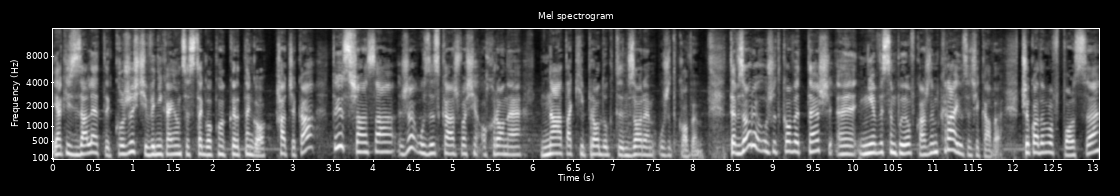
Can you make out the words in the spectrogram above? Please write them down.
jakieś zalety, korzyści wynikające z tego konkretnego haczyka, to jest szansa, że uzyskasz właśnie ochronę na taki produkt wzorem użytkowym. Te wzory użytkowe też e, nie występują w każdym kraju, co ciekawe. Przykładowo w Polsce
